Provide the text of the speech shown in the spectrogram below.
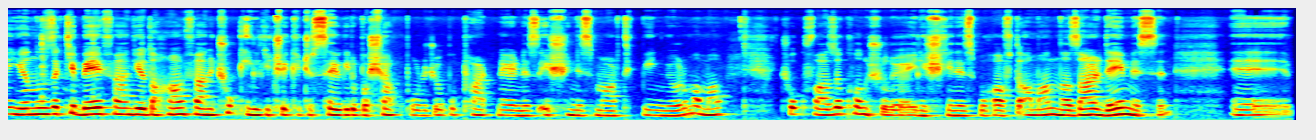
Yani yanınızdaki beyefendi ya da hanımefendi çok ilgi çekici sevgili Başak Burcu. Bu partneriniz, eşiniz mi artık bilmiyorum ama çok fazla konuşuluyor ilişkiniz bu hafta. Aman nazar değmesin. Ee,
